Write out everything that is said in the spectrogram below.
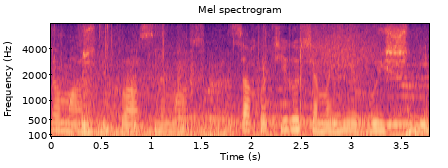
Домашнє класне масло. Захотілося мені вишні.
